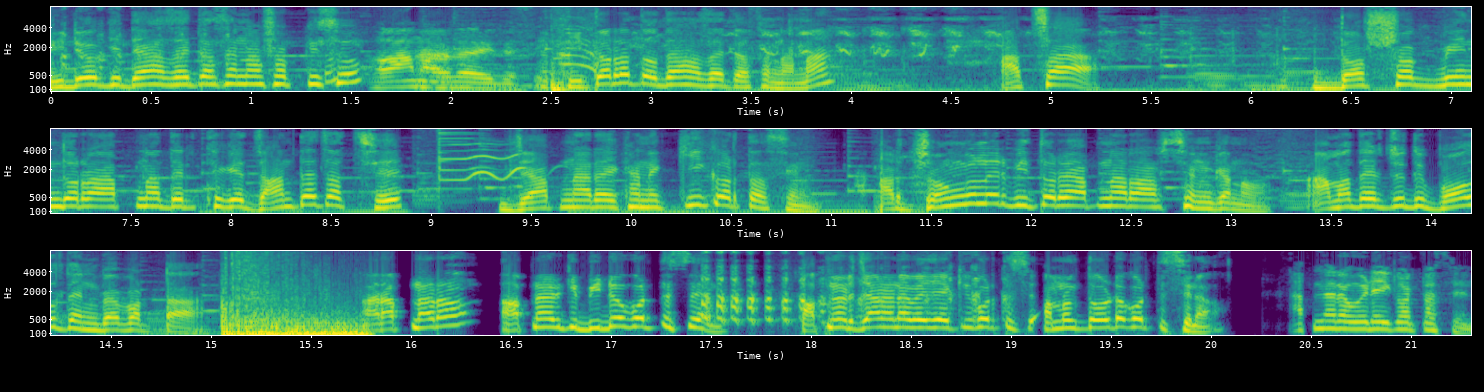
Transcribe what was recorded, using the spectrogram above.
ভিডিও কি দেখা যাইতেছে না সবকিছু? আমার ভিতরে তো দেখা যাইতেছে না না? আচ্ছা দর্শক বৃন্দরা আপনাদের থেকে জানতে চাচ্ছে যে আপনারা এখানে কি করতেছেন আর জঙ্গলের ভিতরে আপনারা আসছেন কেন? আমাদের যদি বলতেন ব্যাপারটা। আর আপনারা? আপনারা কি ভিডিও করতেছেন? আপনার জানা না ভাই কি করতেছে? আমরা তো ওটা করতেছি না। আপনারা ওইটাই করতেছেন।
